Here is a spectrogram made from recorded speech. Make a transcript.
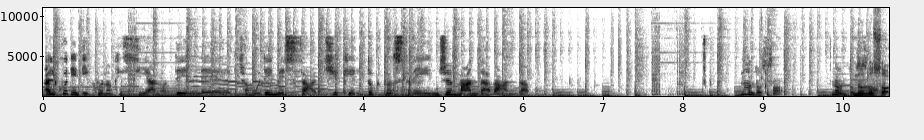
Alcuni dicono che siano delle, diciamo, dei messaggi che il Doctor Strange manda a Wanda. Non lo so. Non lo Non so. lo so,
